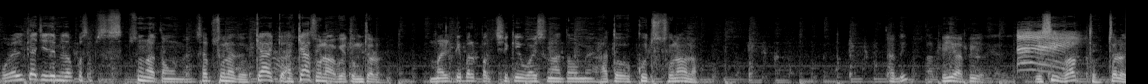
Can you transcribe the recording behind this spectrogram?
कोयल क्या चीज़ है मैं सबको सब, सब सुनाता हूँ मैं? सब सुना दो। क्या क्या क्या सुनाओगे तुम? चलो। मल्टीपल पक्षी की वॉइस सुनाता हूँ मैं। हाँ तो कुछ सुनाओ ना। अभी? अभी अभी। इसी वक्त। चलो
